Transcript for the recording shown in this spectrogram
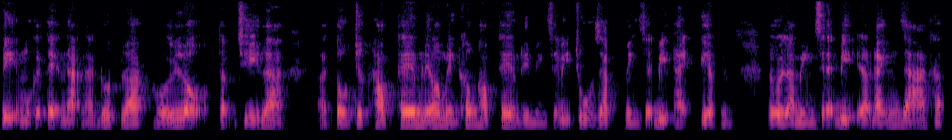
bị một cái tệ nạn là đút lót hối lộ thậm chí là tổ chức học thêm. Nếu mà mình không học thêm thì mình sẽ bị trù dập mình sẽ bị hạnh kiểm rồi là mình sẽ bị đánh giá thấp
